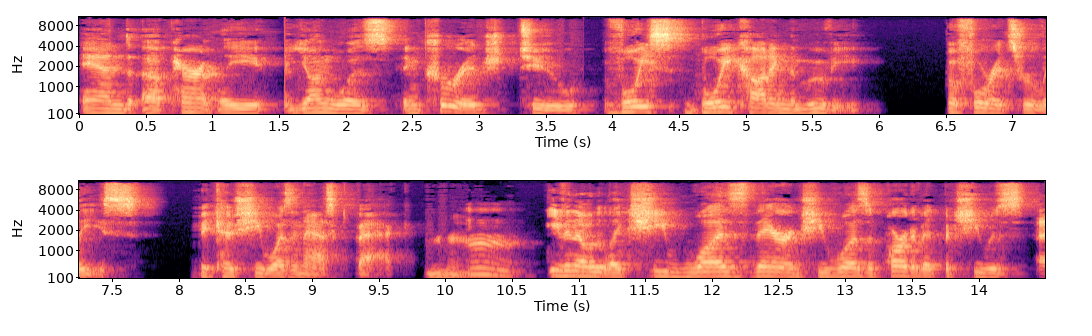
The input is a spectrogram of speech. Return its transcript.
and apparently Young was encouraged to voice boycotting the movie before its release because she wasn't asked back. Mhm. Mm. Even though, like, she was there and she was a part of it, but she was, I-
